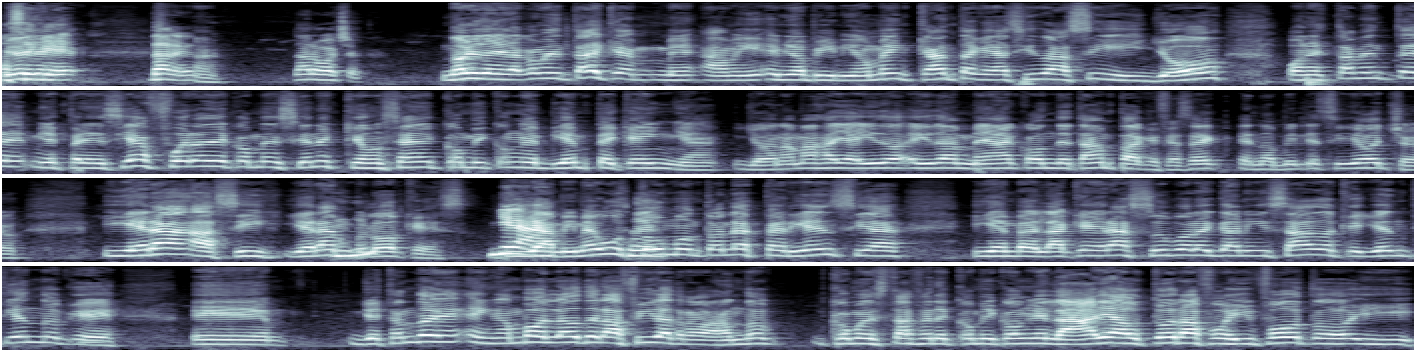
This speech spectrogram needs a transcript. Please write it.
Yo Así llegué- que, dale, Ah. dale, Watcher. No, yo quería comentar que me- a mí, en mi opinión, me encanta que haya sido así. Yo, honestamente, mi experiencia fuera de convenciones que 11 en el Comic Con es bien pequeña. Yo nada más haya ido, he ido al MegaCon de Tampa, que fue hace en 2018, y era así, y eran bloques. Y a mí me gustó sí. un montón la experiencia, y en verdad que era súper organizado, que yo entiendo que... eh, yo estando en, en ambos lados de la fila, trabajando como staff en el Comic Con, en la área de autógrafos y fotos, y,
